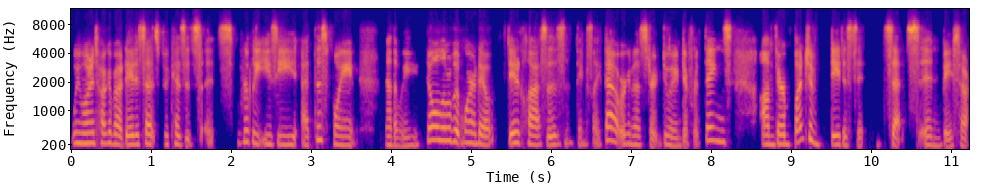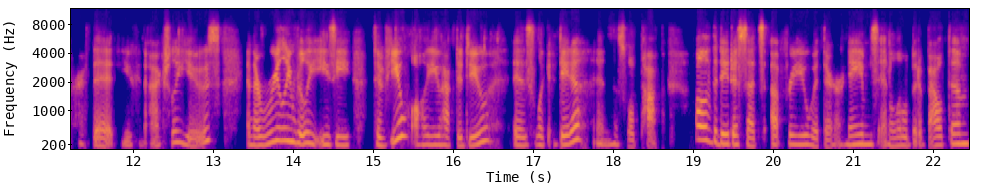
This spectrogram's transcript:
we want to talk about data sets because it's it's really easy at this point, now that we know a little bit more about data classes and things like that, we're going to start doing different things. Um, there are a bunch of data set, sets in base R that you can actually use, and they're really, really easy to view. All you have to do is look at data, and this will pop all of the data sets up for you with their names and a little bit about them.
